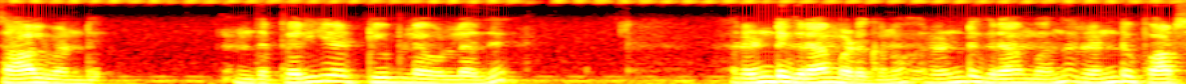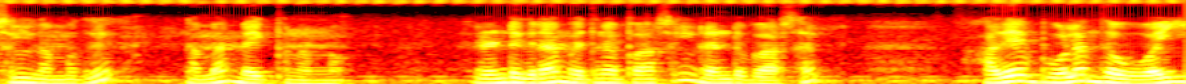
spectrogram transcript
சால்வெண்ட்டு இந்த பெரிய டியூப்பில் உள்ளது ரெண்டு கிராம் எடுக்கணும். ரெண்டு கிராம் வந்து ரெண்டு பார்சல் நமக்கு நம்ம மேக் பண்ணணும். ரெண்டு கிராம் எத்தனை பார்சல்? ரெண்டு பார்சல். அதே போல் இந்த ஒய்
